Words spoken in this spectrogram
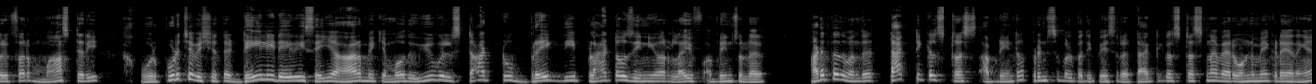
prefer mastery ஒரு பிடிச்ச விஷயத்தை டெய்லி டெய்லி செய்ய ஆரம்பிக்கும் போது you will start to break the plateaus in your life அப்படின்னு சொல்கிறார் அடுத்தது வந்து டாக்டிக்கல் ஸ்ட்ரெஸ் அப்படின்ற பிரின்சிபல் பற்றி பேசுகிற டாக்டிக்கல் ஸ்ட்ரெஸ்னால் வேறு ஒன்றுமே கிடையாதுங்க.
